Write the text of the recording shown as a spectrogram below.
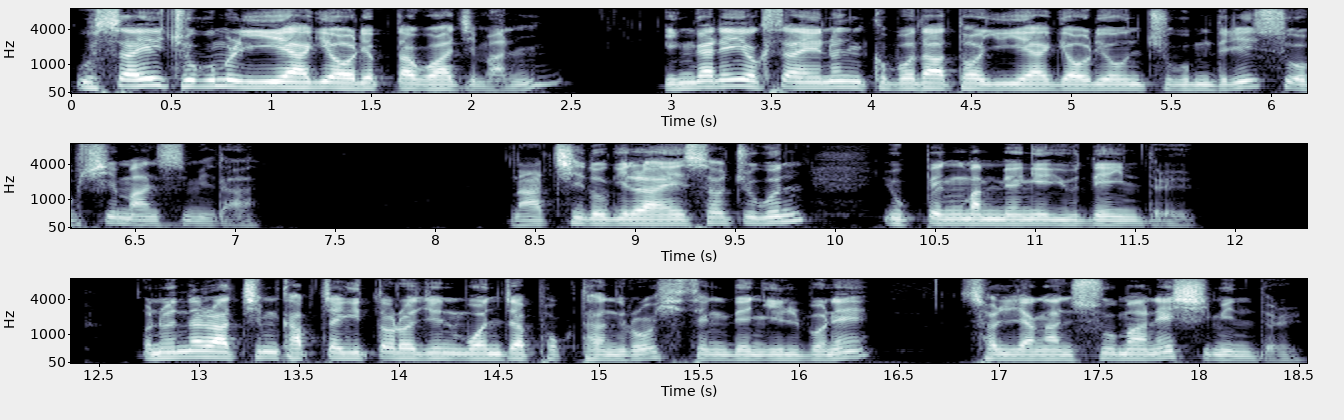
우사의 죽음을 이해하기 어렵다고 하지만 인간의 역사에는 그보다 더 이해하기 어려운 죽음들이 수없이 많습니다. 나치 독일 하에서 죽은 600만 명의 유대인들, 어느 날 아침 갑자기 떨어진 원자 폭탄으로 희생된 일본의 선량한 수만의 시민들,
